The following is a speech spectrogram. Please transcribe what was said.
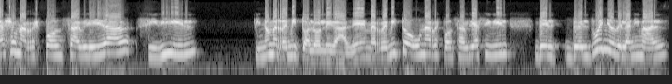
haya una responsabilidad civil, y no me remito a lo legal, ¿eh? me remito a una responsabilidad civil del, del dueño del animal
